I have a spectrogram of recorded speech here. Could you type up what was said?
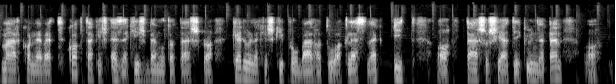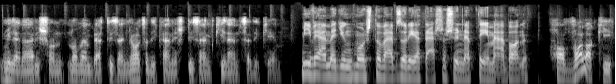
márkanevet kapták, és ezek is bemutatásra kerülnek és kipróbálhatóak lesznek itt a társasjáték ünnepen, a millenárison november 18-án és 19-én. Mivel megyünk most tovább Zoli a társas ünnep témában? ha valaki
